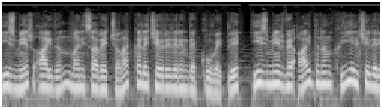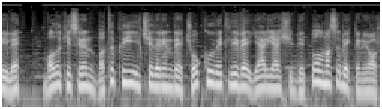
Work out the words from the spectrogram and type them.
İzmir, Aydın, Manisa ve Çanakkale çevrelerinde kuvvetli, İzmir ve Aydın'ın kıyı ilçeleriyle Balıkesir'in batı kıyı ilçelerinde çok kuvvetli ve yer yer şiddetli olması bekleniyor.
